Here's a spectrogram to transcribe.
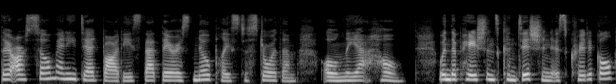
there are so many dead bodies that there is no place to store them, only at home. When the patient's condition is critical,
